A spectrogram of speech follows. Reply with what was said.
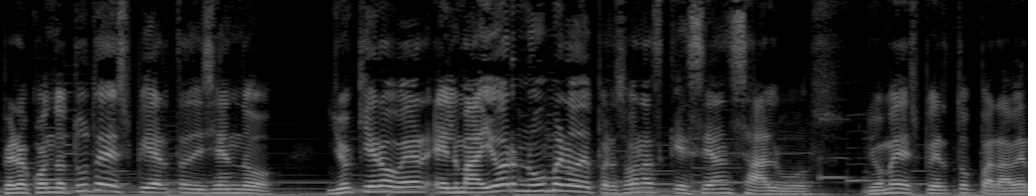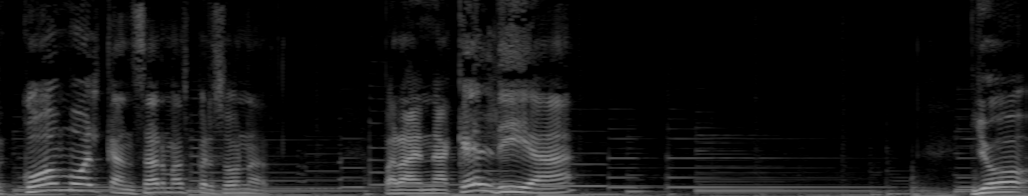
Pero cuando tú te despiertas diciendo, yo quiero ver el mayor número de personas que sean salvos, yo me despierto para ver cómo alcanzar más personas. Para en aquel día yo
